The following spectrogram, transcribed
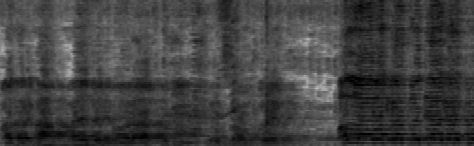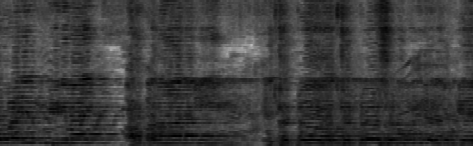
মাতার ঘাম হয়ে ফেলে মৌলা প্রতি আল্লাহ অক্লান্ত ত্যাগের কুরবানির বিনিময় রব্বুল মুখে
